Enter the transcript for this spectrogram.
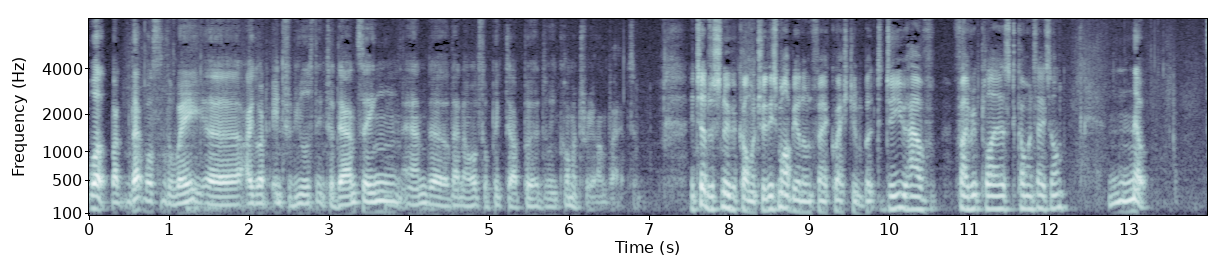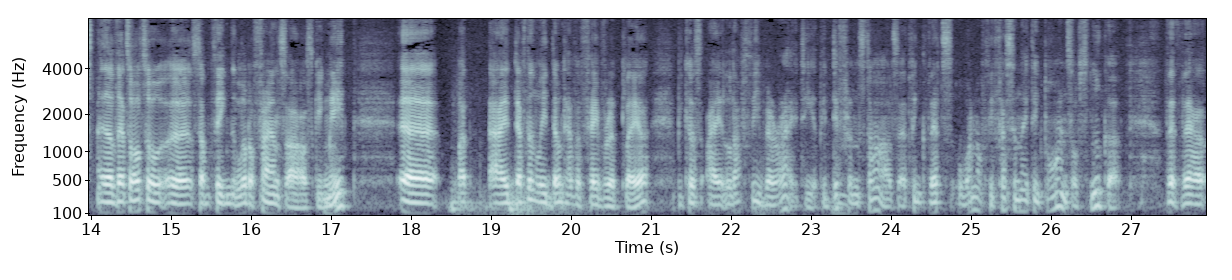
well, but that was the way uh, I got introduced into dancing, and uh, then I also picked up uh, doing commentary on that. In terms of snooker commentary, this might be an unfair question, but do you have favourite players to commentate on? No. Uh, that's also uh, something a lot of fans are asking me. Uh, but I definitely don't have a favorite player because I love the variety, the different styles. I think that's one of the fascinating points of snooker. That there are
